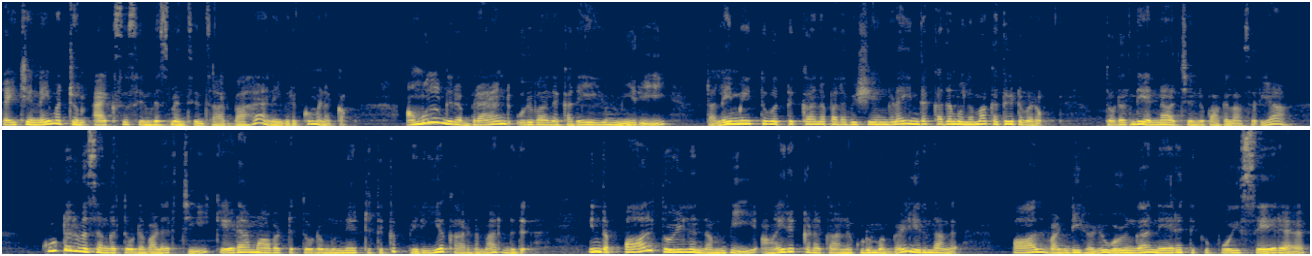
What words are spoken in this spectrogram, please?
டை சென்னை மற்றும் ஆக்சிஸ் இன்வெஸ்ட்மெண்ட்ஸின் சார்பாக அனைவருக்கும் வணக்கம். அமுல்ங்கிற பிராண்ட் உருவான கதையையும் மீறி தலைமைத்துவத்துக்கான பல விஷயங்களை இந்த கதை மூலமாக கற்றுக்கிட்டு வரோம். தொடர்ந்து என்ன ஆச்சுன்னு பார்க்கலாம் சரியா? கூட்டுறவு சங்கத்தோட வளர்ச்சி கேடா மாவட்டத்தோட முன்னேற்றத்துக்கு பெரிய காரணமாக இருந்தது. இந்த பால் தொழிலை நம்பி ஆயிரக்கணக்கான குடும்பங்கள் இருந்தாங்க. பால் வண்டிகள் ஒழுங்காக நேரத்துக்கு போய் சேர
